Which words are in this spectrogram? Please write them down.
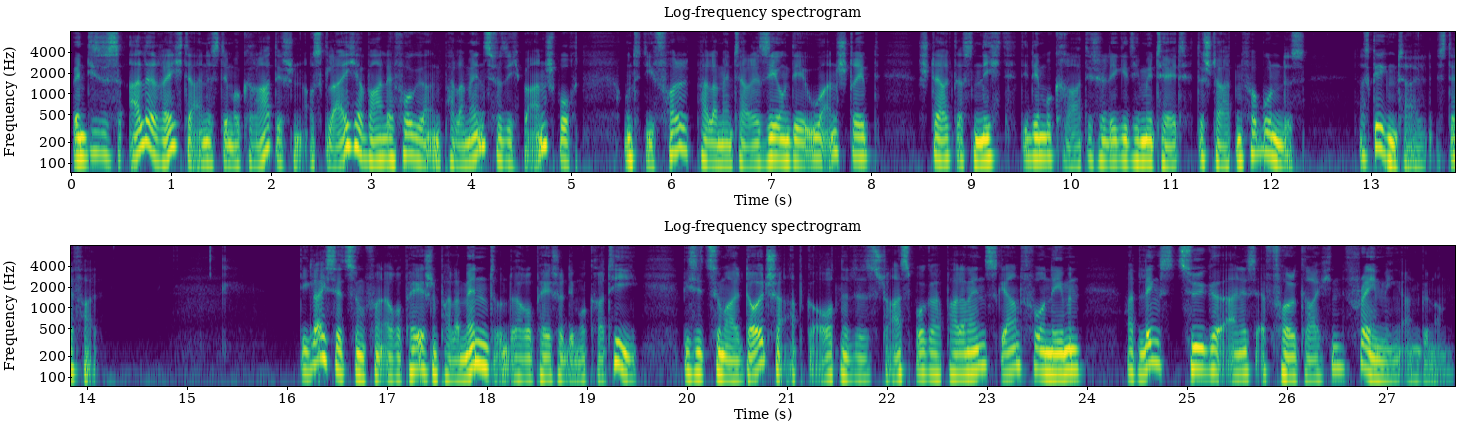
Wenn dieses alle Rechte eines demokratischen, aus gleicher Wahl hervorgegangenen Parlaments für sich beansprucht und die Vollparlamentarisierung der EU anstrebt, stärkt das nicht die demokratische Legitimität des Staatenverbundes. Das Gegenteil ist der Fall. Die Gleichsetzung von Europäischem Parlament und europäischer Demokratie, wie sie zumal deutsche Abgeordnete des Straßburger Parlaments gern vornehmen, hat längst Züge eines erfolgreichen Framing angenommen.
